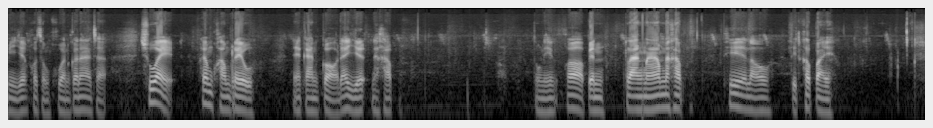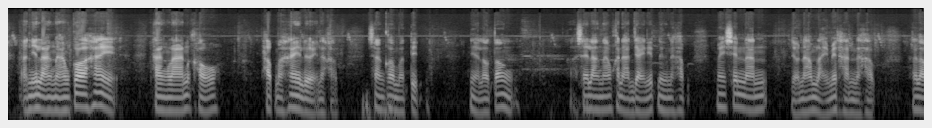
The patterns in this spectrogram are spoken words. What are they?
มีเยอะพอสมควรก็น่าจะช่วยเพิ่มความเร็วในการก่อได้เยอะนะครับ ตรงนี้ก็เป็นรางน้ำนะครับ ที่เราติดเข้าไป อันนี้รางน้ำก็ให้ทางร้านเขาพับมาให้เลยนะครับ ช่างก็มาติดเนี่ยเราต้องใช้รางน้ำขนาดใหญ่นิดนึงนะครับ ไม่เช่นนั้น เดี๋ยวน้ำไหลไม่ทันนะครับ แล้วเรา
